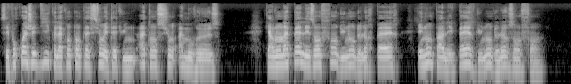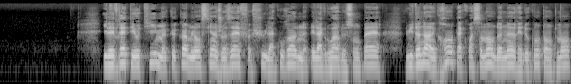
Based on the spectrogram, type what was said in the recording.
C'est pourquoi j'ai dit que la contemplation était une attention amoureuse, car l'on appelle les enfants du nom de leur père, et non pas les pères du nom de leurs enfants. Il est vrai, Théotime, que comme l'ancien Joseph fut la couronne et la gloire de son père, lui donna un grand accroissement d'honneur et de contentement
